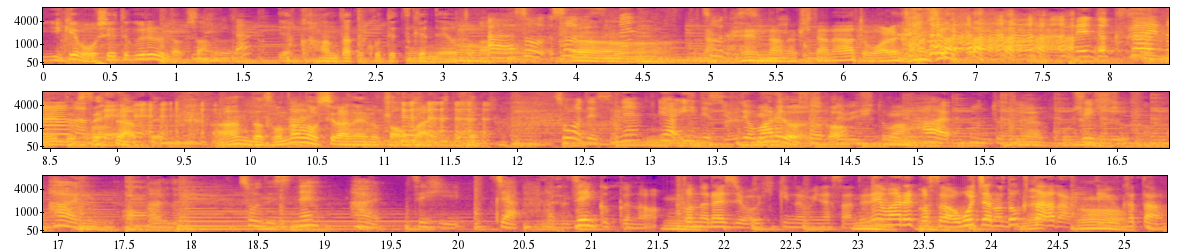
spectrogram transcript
行けば教えてくれるんだもんさ。いや半だってこうやってつけんだよとか。あそうそうですね、なんか変なの来たなと思われるかもしれない。面倒くさいななんて。あんだそんなの知らねえのかお前ってそうですね。いやいいですよ。で我こそという人は、はい。本当に。ぜひ。はい。あのそうですね。はい。ぜひ。じゃあ,、あの全国のこのラジオをお聞きの皆さんでね、我こそはおもちゃのドクターだっていう方は、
